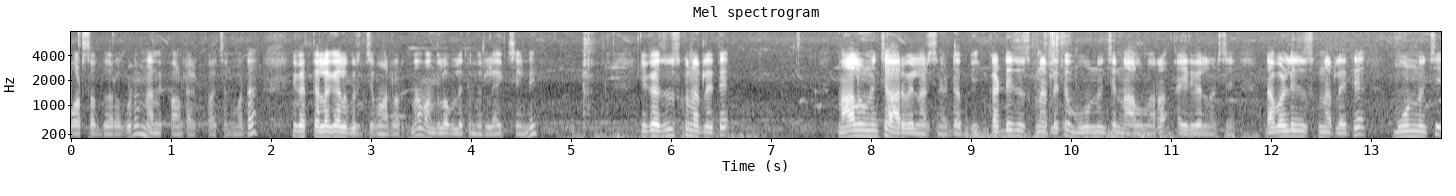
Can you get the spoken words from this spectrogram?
వాట్సాప్ ద్వారా కూడా నన్ను కాంటాక్ట్ కావచ్చు అనమాట ఇక తెల్లగాయల గురించి మాట్లాడుకుందాం. అందులోపల అయితే మీరు లైక్ చేయండి. ఇక చూసుకున్నట్లయితే నాలుగు నుంచి ఆరు వేలు నడిచినాయి డబ్బి. కడ్డీ చూసుకున్నట్లయితే మూడు నుంచి నాలుగున్నర ఐదు వేలు నడిచినాయి. డబల్ డీ చూసుకున్నట్లయితే మూడు నుంచి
